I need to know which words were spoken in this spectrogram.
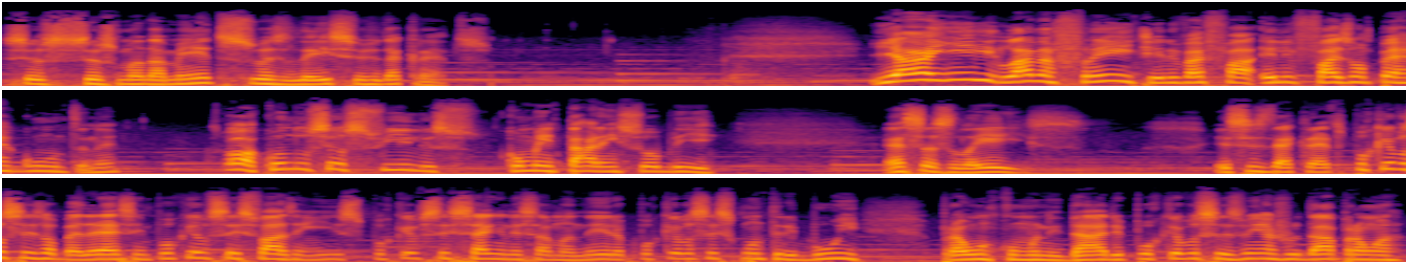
seus, seus mandamentos, suas leis, seus decretos. E aí, lá na frente, ele, vai fa ele faz uma pergunta, né? Ó, quando os seus filhos comentarem sobre essas leis, esses decretos, por que vocês obedecem? Por que vocês fazem isso? Por que vocês seguem dessa maneira? Por que vocês contribuem para uma comunidade? Por que vocês vêm ajudar para uma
